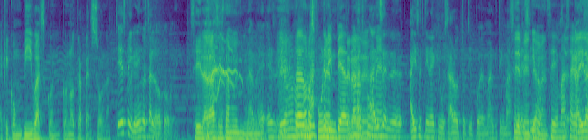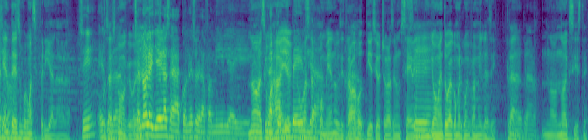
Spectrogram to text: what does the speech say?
a que convivas con, con otra persona. Sí, es que el gringo está loco, güey. Sí, la verdad sí está muy... La muy- verdad es- digo, no, no- Está no nos funen, tripeado, pero- no nos funen. Ahí se, ahí se tiene que usar otro tipo de marketing más Sí, agresivo. definitivamente. Sí, más O sea, Ahí la gente es un poco más fría, la verdad. Sí, es O sea, es como que, O sea, no le llegas a, con eso de la familia y No, es como, ajá, yo ¿cómo voy a convivencia. andar comiendo si trabajo 18 horas en un 7? Sí. ¿En qué momento voy a comer con mi familia así? O sea, Claro, claro. No, no existe.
